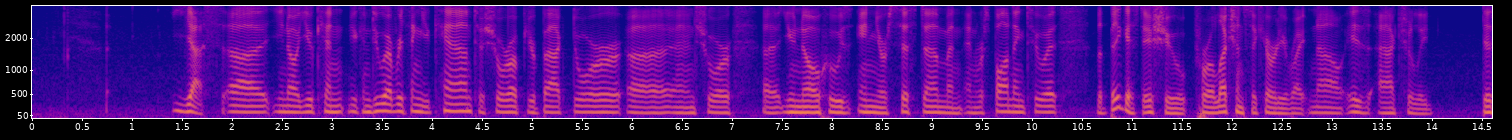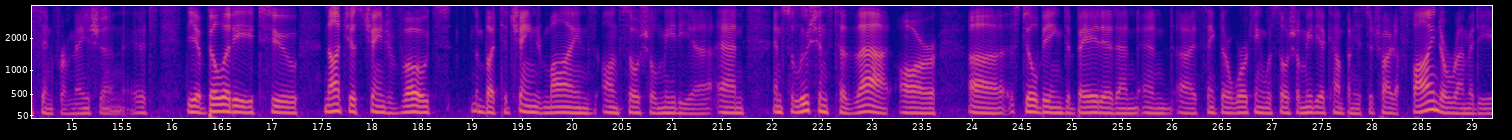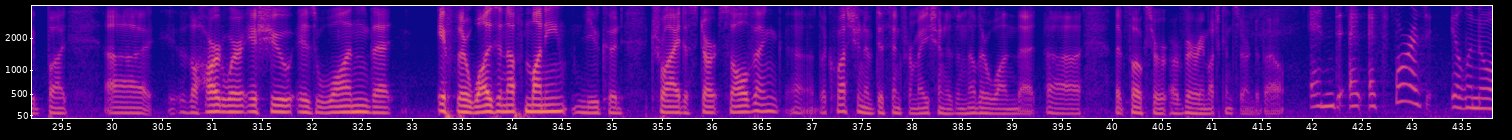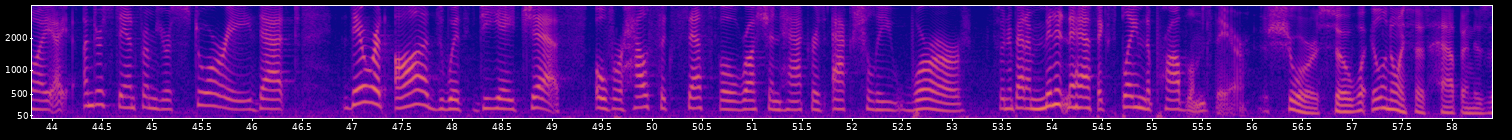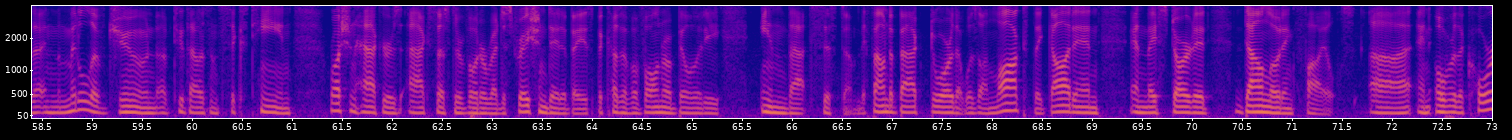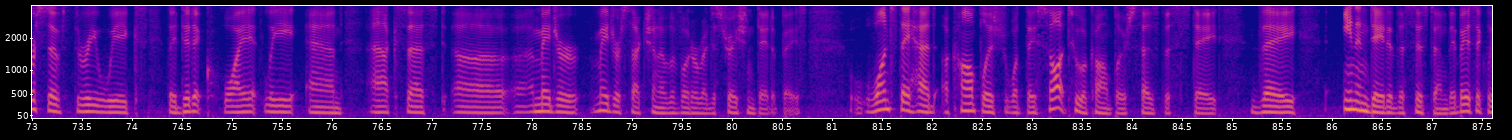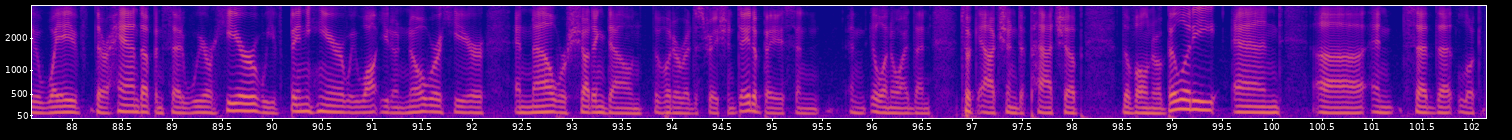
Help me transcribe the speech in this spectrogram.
Yes, uh, you know you can you can do everything you can to shore up your back door uh, and ensure uh, you know who's in your system and, and responding to it. The biggest issue for election security right now is actually disinformation. It's the ability to not just change votes, but to change minds on social media. And, and solutions to that are uh, still being debated. And, and I think they're working with social media companies to try to find a remedy. But uh, the hardware issue is one that if there was enough money, you could try to start solving. Uh, the question of disinformation is another one that uh, that folks are, are, very much concerned about. And as far as Illinois, I understand from your story that they were at odds with DHS over how successful Russian hackers actually were so, in about a minute and a half, explain the problems there. Sure. So, what Illinois says happened is that in the middle of June of 2016, Russian hackers accessed their voter registration database because of a vulnerability in that system. They found a back door that was unlocked, they got in, and they started downloading files. Uh, and over the course of three weeks, they did it quietly and accessed uh, a major, major section of the voter registration database. Once they had accomplished what they sought to accomplish, says the state, they inundated the system. They basically waved their hand up and said, We're here, we've been here, we want you to know we're here, and now we're shutting down the voter registration database. And, and Illinois then took action to patch up the vulnerability and, uh, and said that, look,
